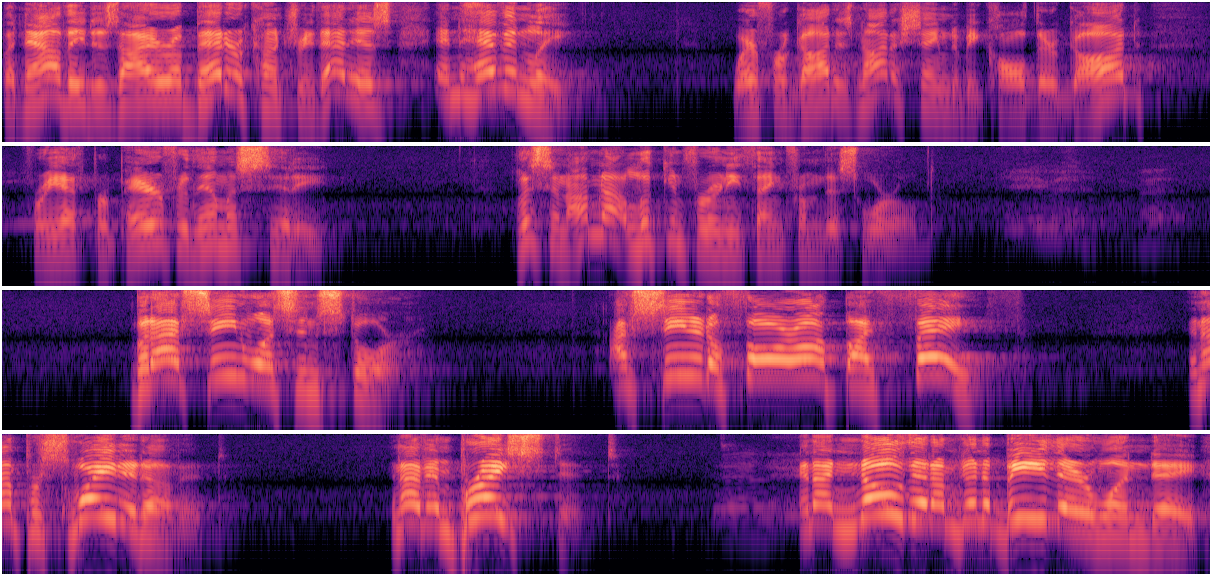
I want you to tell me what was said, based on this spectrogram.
But now they desire a better country, that is, an heavenly. Wherefore God is not ashamed to be called their God, for he hath prepared for them a city. Listen, I'm not looking for anything from this world. But I've seen what's in store. I've seen it afar off by faith, and I'm persuaded of it, and I've embraced it. And I know that I'm going to be there one day.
